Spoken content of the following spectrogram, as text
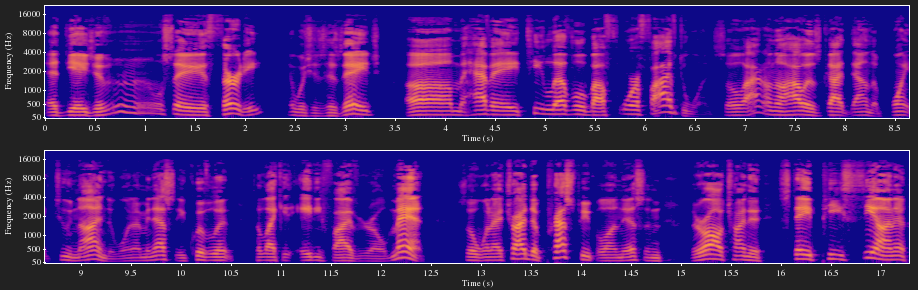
at the age of, mm, we'll say, 30, which is his age, um, have a T level about 4 or 5 to 1. So I don't know how it's got down to 0.29 to 1. I mean, that's equivalent to like an 85 year old man. So when I tried to press people on this, and they're all trying to stay PC on it,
